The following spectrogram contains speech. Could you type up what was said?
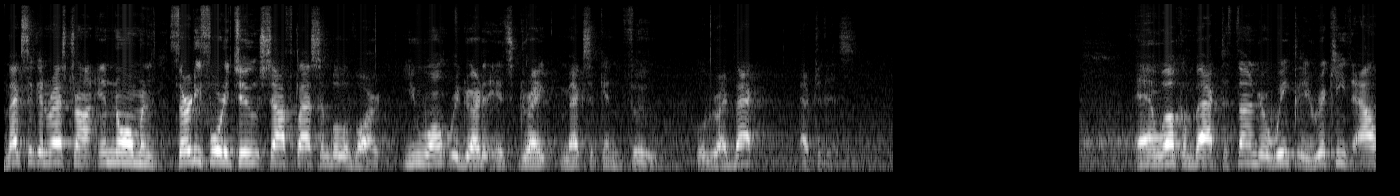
Mexican restaurant in Norman, 3042 South Classen Boulevard. You won't regret it. It's great Mexican food. We'll be right back after this. And welcome back to Thunder Weekly. Rick Heath Al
